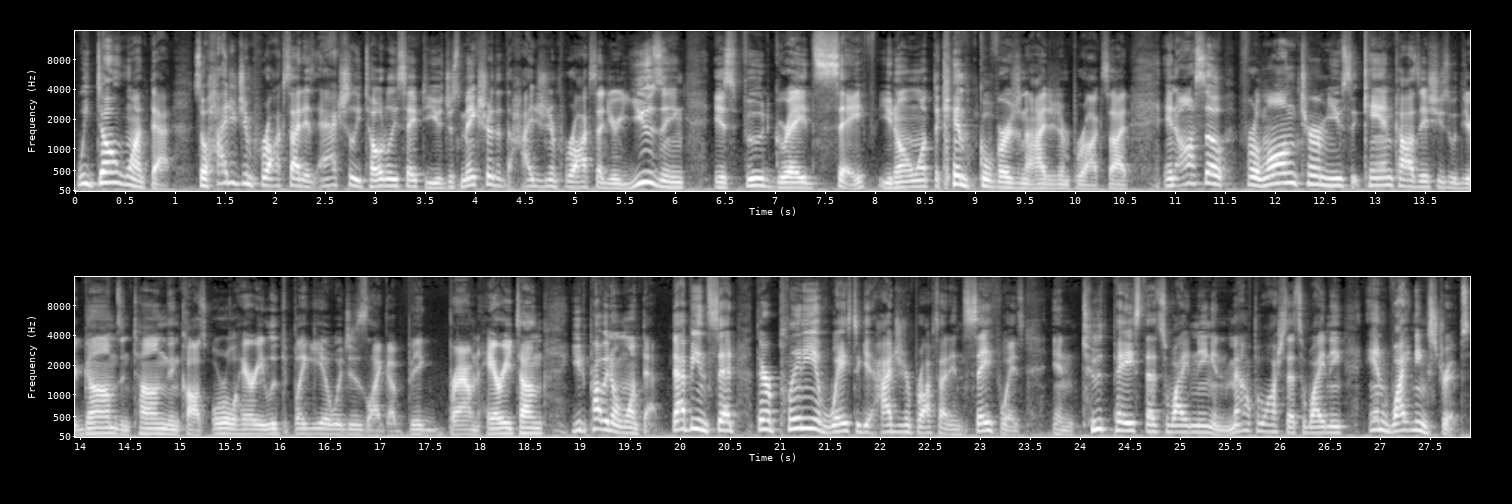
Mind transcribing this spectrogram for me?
We don't want that. So hydrogen peroxide is actually totally safe to use. Just make sure that the hydrogen peroxide you're using is food grade safe. You don't want the chemical version of hydrogen peroxide. And also for long-term use it can cause issues with your gums and tongue and cause oral hairy leukoplakia, which is like a big brown hairy tongue. You probably don't want that. That being said, there are plenty of ways to get hydrogen peroxide in safe ways. In toothpaste that's whitening, in mouthwash that's whitening, and whitening strips.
